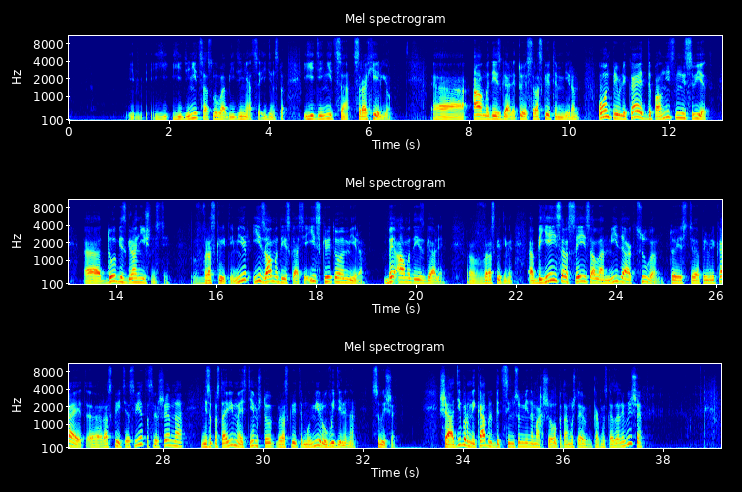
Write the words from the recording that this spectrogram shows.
единица, слово объединяться, единство, единица с Рахелью, Алмады из Гали, то есть с раскрытым миром, он привлекает дополнительный свет э, до безграничности в раскрытый мир из Алмады из Касси, из скрытого мира. Б Алмады из Гали в раскрытый мир. Бейсер сейс аламида акцува, то есть э, привлекает э, раскрытие света совершенно несопоставимое с тем, что раскрытому миру выделено свыше. Шаадибур микабль бецимсум мина махшоу, потому что, как мы сказали выше, Э,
